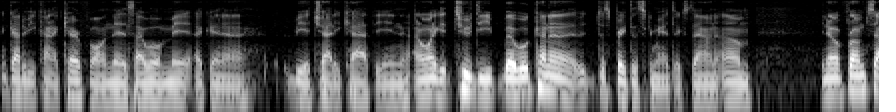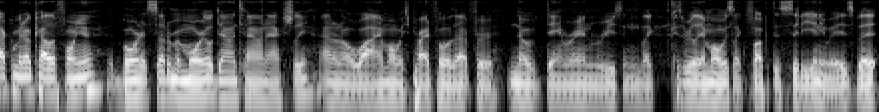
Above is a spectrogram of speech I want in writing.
I got to be kind of careful on this. I will admit I can uh, be a chatty Cathy, and I don't want to get too deep, but we'll kind of just break the schematics down. Um, you know, from Sacramento, California, born at Sutter Memorial downtown. Actually, I don't know why. I'm always prideful of that for no damn random reason. Like, cause really, I'm always like, fuck this city, anyways. But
